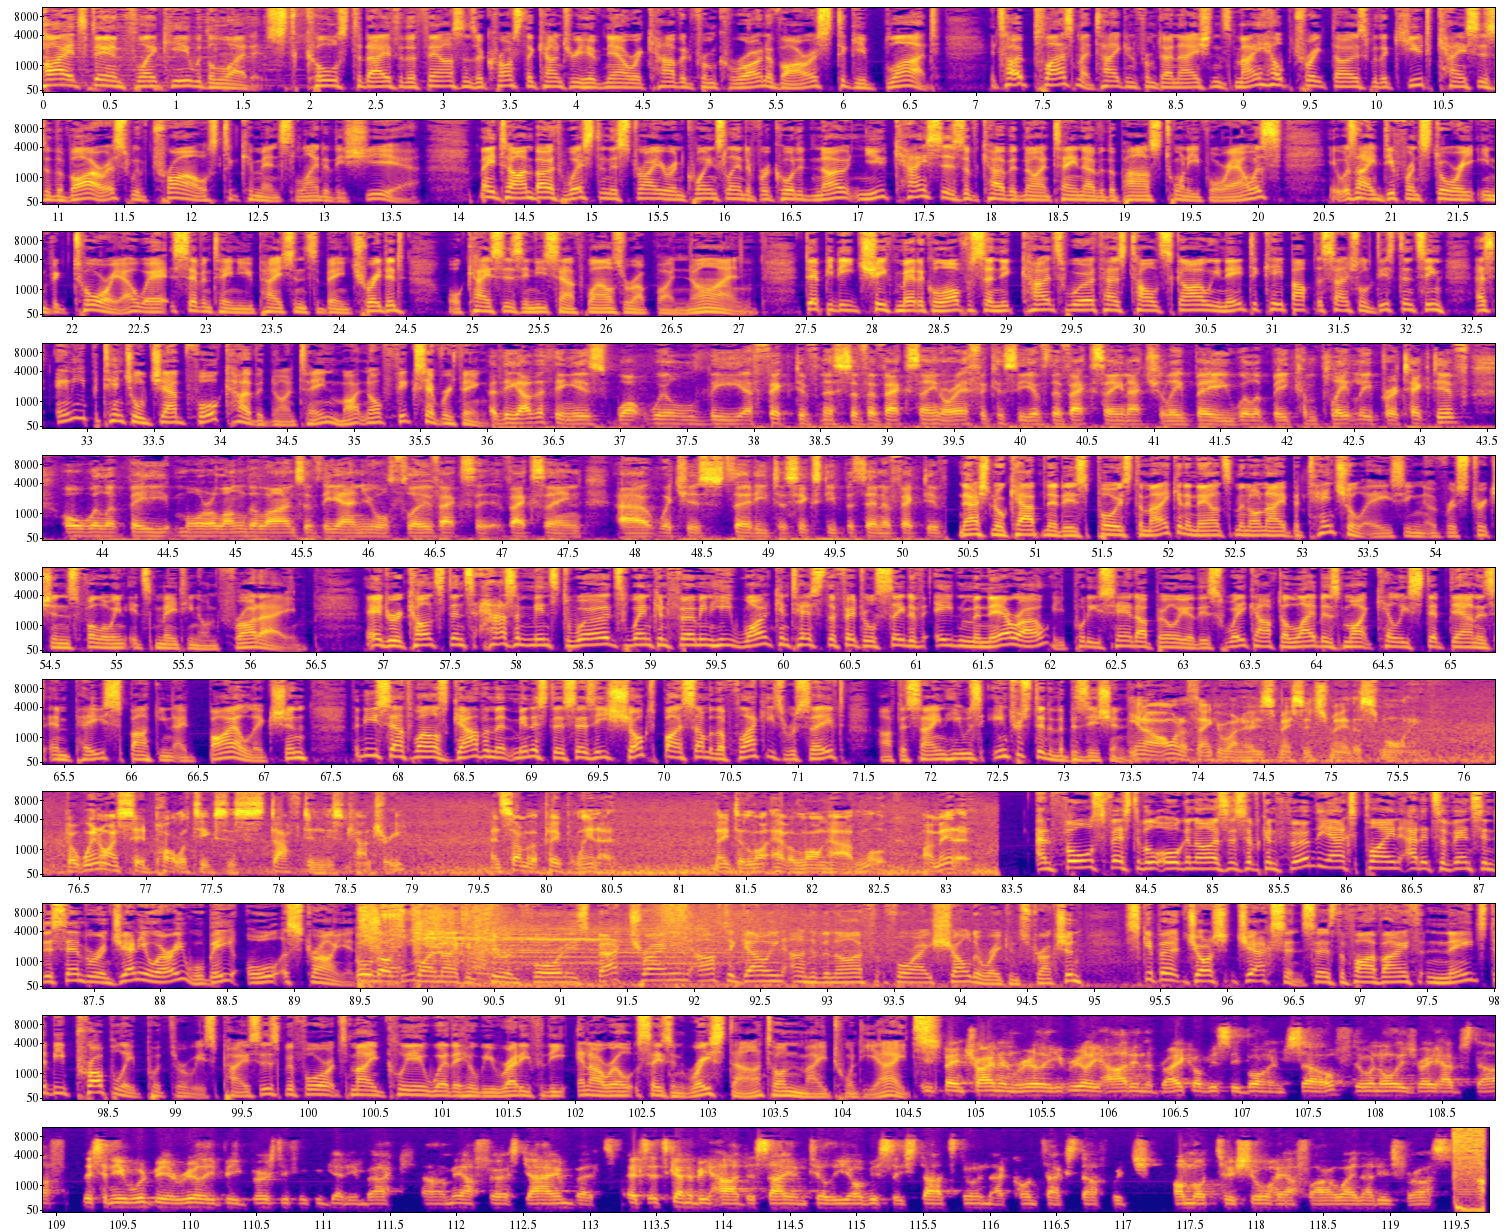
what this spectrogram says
Hi, it's Dan Flake here with the latest. Calls today for the thousands across the country who've now recovered from coronavirus to give blood. It's hoped plasma taken from donations may help treat those with acute cases of the virus, with trials to commence later this year. Meantime, both Western Australia and Queensland have recorded no new cases of COVID 19 over the past 24 hours. It was a different story in Victoria, where 17 new patients have been treated, while cases in New South Wales are up by nine. Deputy Chief Medical Officer Nick Coatsworth has told Sky we need to keep up the social distancing as any potential jab for COVID 19 might not fix everything. The other thing is what will the effectiveness of a vaccine or efficacy of the vaccine actually be? Will it be completely protective or will it be more along the lines of the annual flu vac- vaccine, uh, which is 30 to 60% effective? National Cabinet is poised to make an announcement on a potential easing of restrictions following its meeting on Friday. Andrew Constance hasn't minced words when confirming he won't contest the federal seat of Eden Monaro. He put his hand up earlier this week after Labor's Mike Kelly stepped down as MP, sparking a by election. The New South Wales government minister says he's shocked by some of the flak he's received after saying he was interested in the position. You know, I want to thank everyone who's messaged me this morning. But when I said politics is stuffed in this country and some of the people in it need to have a long, hard look, I meant it. And Falls Festival organisers have confirmed the axe playing at its events in December and January will be all Australian. Bulldogs playmaker Kieran Foran is back training after going under the knife for a shoulder reconstruction. Skipper Josh Jackson says the 5'8 needs to be properly put through his paces before it's made clear whether he'll be ready for the NRL season restart on May 28. He's been training really, really hard in the break, obviously by himself, doing all his rehab stuff. Listen, he would be a really big boost if we could get him back um, our first game, but it's, it's, it's going to be hard to say until he obviously starts doing that contact stuff, which I'm not too sure how far away that is for us.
